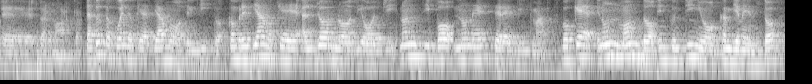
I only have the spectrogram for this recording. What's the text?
e Danimarca. Da tutto quello che abbiamo sentito comprendiamo che al giorno di oggi non si può non essere B-Smart, perché in un mondo in continuo cambiamento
